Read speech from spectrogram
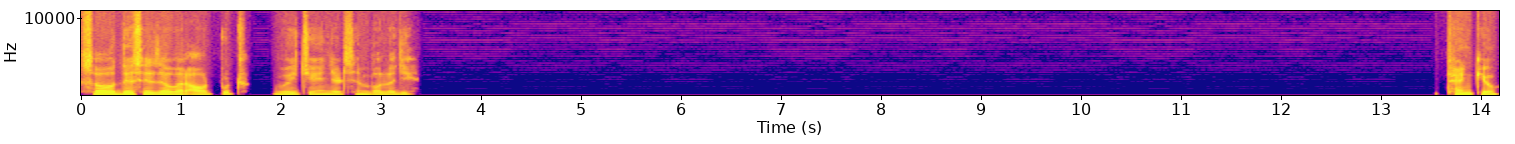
So this is our output. We change its symbology. Thank you.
